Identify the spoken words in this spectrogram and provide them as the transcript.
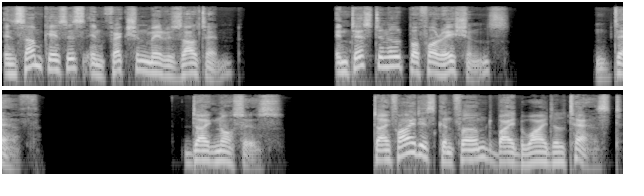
In some cases, infection may result in intestinal perforations, Death. Diagnosis. Typhoid is confirmed by Widal test.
